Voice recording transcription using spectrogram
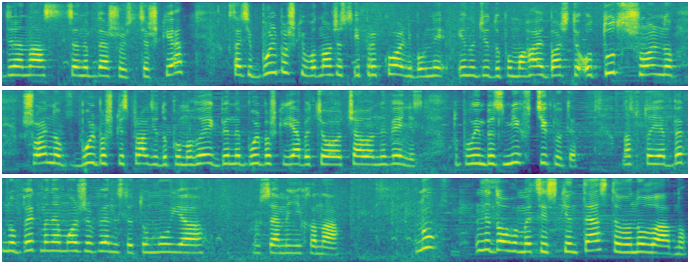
для нас це не буде щось тяжке. Кстати, бульбашки водночас і прикольні, бо вони іноді допомагають. Бачите, отут щойно, щойно бульбашки справді допомогли. Якби не бульбашки, я би цього чела не виніс. Тобто він би зміг втікнути. У нас тут є бик, ну бик мене може винести, тому я. Ну все, мені хана. Ну, недовго ми цей скін тестили, ну ладно.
